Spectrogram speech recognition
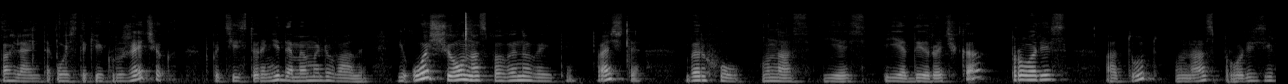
Погляньте, ось такий кружечок по цій стороні, де ми малювали. І ось що у нас повинно вийти. Бачите? Вверху у нас є, є дирочка, проріз, а тут у нас прорізів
